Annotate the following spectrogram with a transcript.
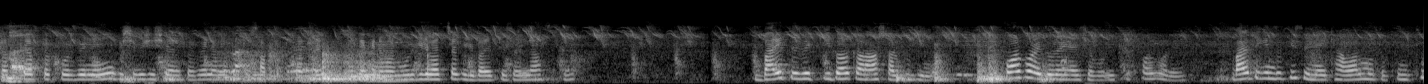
সাবস্ক্রাইব তো করবেন বেশি বেশি শেয়ার করবেন, আমাকে একটু সাপোর্ট করবেন। দেখেন আমার মুরগির বাচ্চাগুলি বাড়িতে চলে আসছে। বাড়িতে যে কী দরকার আসার বুঝি না। পর পরে দৌড়ে এসে বলি পর পরে বাড়িতে কিন্তু কিছু নেই খাওয়ার মতো, কিন্তু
